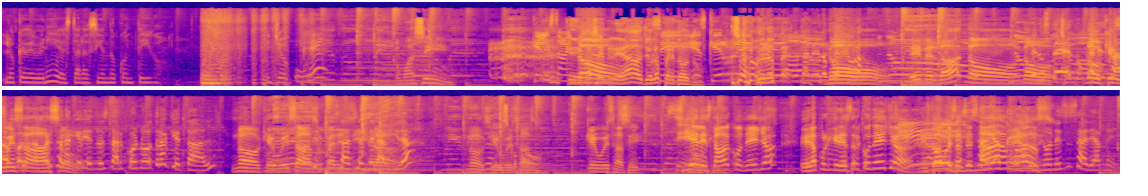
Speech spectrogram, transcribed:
lo que debería estar haciendo contigo. Y yo, ¿qué? ¿Cómo así? ¿Qué le estaba Que No. más enredado, yo lo Sí, perdono. Es que enredado. lo No, No. ¿en verdad? No, No, no. No, qué una huesazo. persona queriendo estar con otra, ¿qué tal? No, qué huesazo, circunstancias de la Karencita. vida. No, Sí, qué es huesazo. como- Qué huesazo. Sí. Sí. Si él estaba con ella, era porque quería estar con ella. No No estaba pensando en nada necesariamente, más. no necesariamente.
